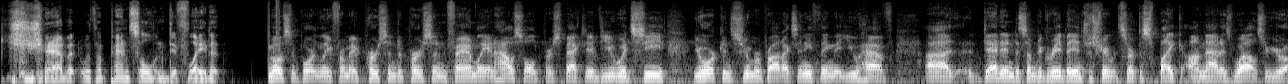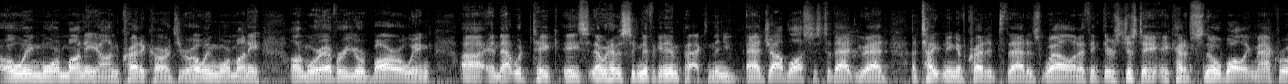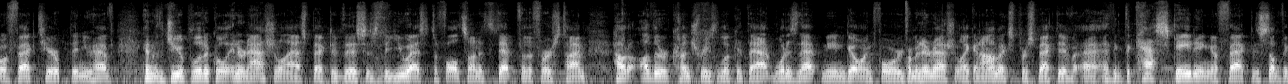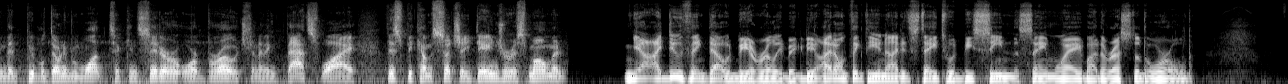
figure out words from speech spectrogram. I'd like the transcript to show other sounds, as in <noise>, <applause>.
jab it with a pencil and deflate it. Most importantly, from a person to person, family, and household perspective, you would see your consumer products, anything that you have uh, debt in to some degree, the interest rate would start to spike on that as well. So you're owing more money on credit cards, you're owing more money on wherever you're borrowing, uh, and that would take a that would have a significant impact. And then you add job losses to that, you add a tightening of credit to that as well. And I think there's just a, a kind of snowballing macro effect here. Then you have kind of the geopolitical international aspect of this as the U.S. defaults on its debt for the first time. How do other countries look at that? What does that mean going forward from an international economics perspective? I think the cascading effect is something that people don't even want to consider or broach. And I think that's why this becomes such a dangerous moment. Yeah, I do think that would be a really big deal. I don't think the United States would be seen the same way by the rest of the world.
